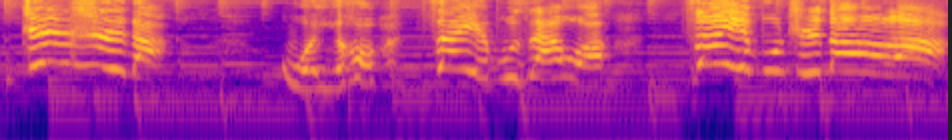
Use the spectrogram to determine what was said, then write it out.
真是的！我以后再也不撒谎，再也不迟到了。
